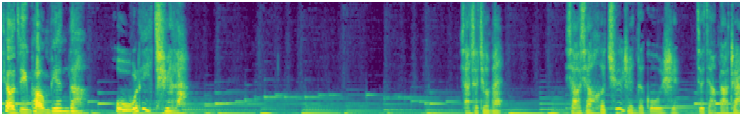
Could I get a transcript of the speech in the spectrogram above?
跳进旁边的湖里去了。小啾啾们，小小和巨人的故事就讲到这儿。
